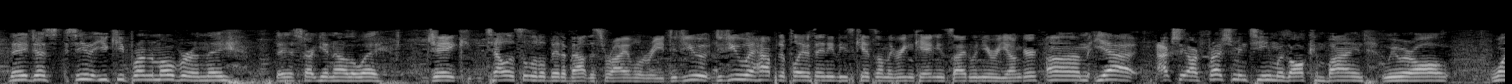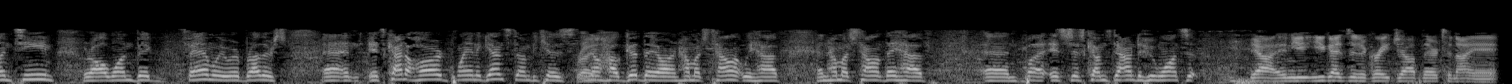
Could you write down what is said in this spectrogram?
they just see that you keep running them over and they, they just start getting out of the way. Jake, tell us a little bit about this rivalry. Did you did you happen to play with any of these kids on the Green Canyon side when you were younger? Um, yeah, actually, our freshman team was all combined. We were all one team. We are all one big family. We are brothers, and it's kind of hard playing against them because Right. you know how good they are and how much talent we have and how much talent they have. And but it just comes down to who wants it. Yeah, and you, you guys did a great job there tonight.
